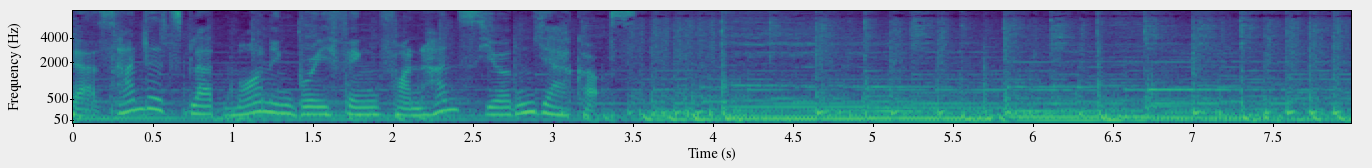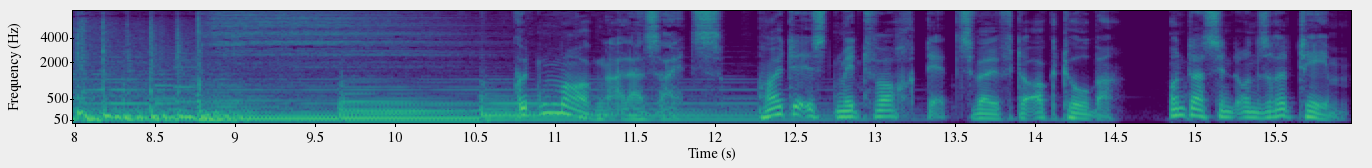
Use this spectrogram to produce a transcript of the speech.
Das Handelsblatt Morning Briefing von Hans-Jürgen Jakobs Guten Morgen allerseits. Heute ist Mittwoch, der 12. Oktober. Und das sind unsere Themen.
